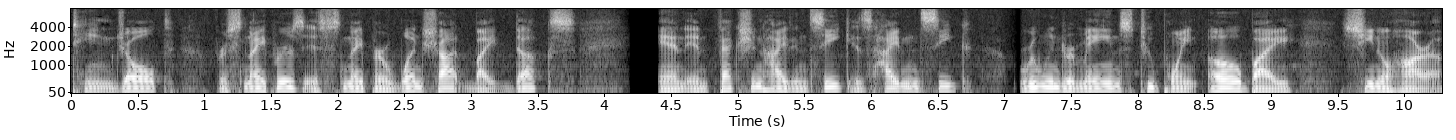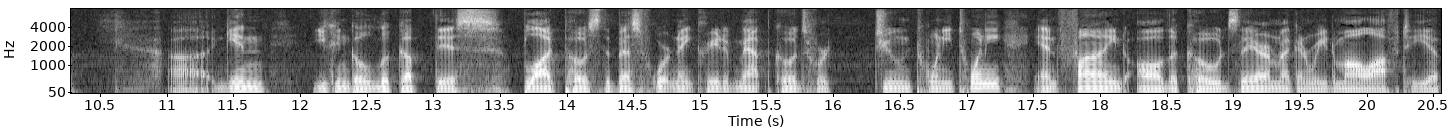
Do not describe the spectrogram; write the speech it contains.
Team Jolt. For Snipers is Sniper One Shot by Ducks. And Infection Hide and Seek is Hide and Seek Ruined Remains 2.0 by Shinohara. Uh, again, you can go look up this blog post, the best Fortnite creative map codes for June 2020, and find all the codes there. I'm not going to read them all off to you.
